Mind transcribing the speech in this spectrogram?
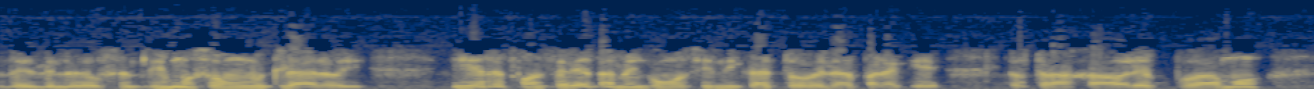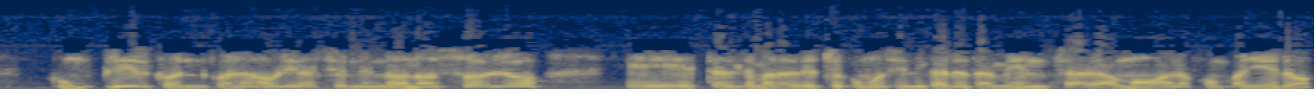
del ausentismo somos muy claros y, y es responsabilidad también como sindicato velar para que los trabajadores podamos cumplir con, con las obligaciones, no no solo eh, está el tema de los derechos como sindicato también llamamos a los compañeros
